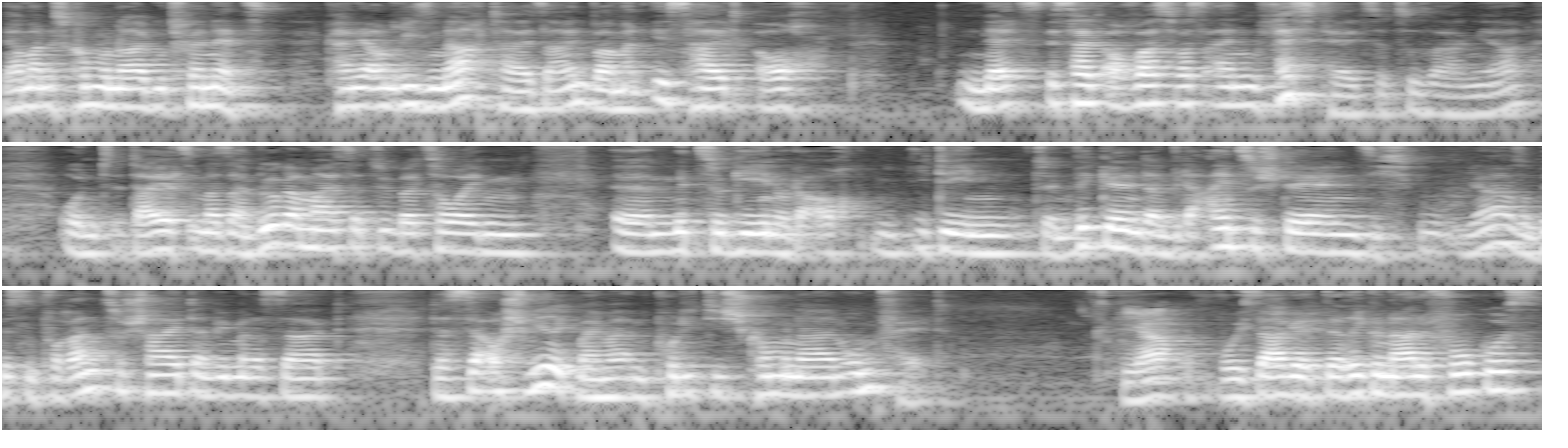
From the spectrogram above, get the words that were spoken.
ja, man ist kommunal gut vernetzt. Kann ja auch ein riesen Nachteil sein, weil man ist halt auch Netz ist halt auch was, was einen festhält sozusagen, ja. Und da jetzt immer seinen Bürgermeister zu überzeugen, äh, mitzugehen oder auch Ideen zu entwickeln, dann wieder einzustellen, sich ja so ein bisschen voranzuscheitern, wie man das sagt, das ist ja auch schwierig manchmal im politisch-kommunalen Umfeld. Ja. Wo ich sage, der regionale Fokus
